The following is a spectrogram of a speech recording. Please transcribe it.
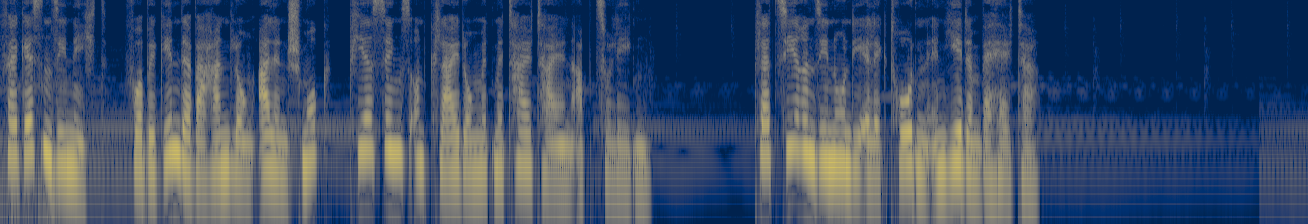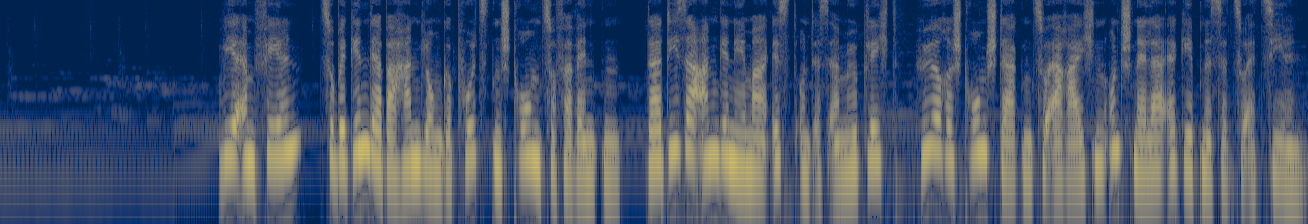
Vergessen Sie nicht, vor Beginn der Behandlung allen Schmuck, Piercings und Kleidung mit Metallteilen abzulegen. Platzieren Sie nun die Elektroden in jedem Behälter. Wir empfehlen, zu Beginn der Behandlung gepulsten Strom zu verwenden, da dieser angenehmer ist und es ermöglicht, höhere Stromstärken zu erreichen und schneller Ergebnisse zu erzielen.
